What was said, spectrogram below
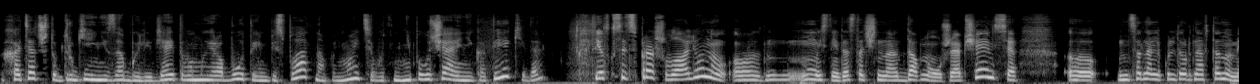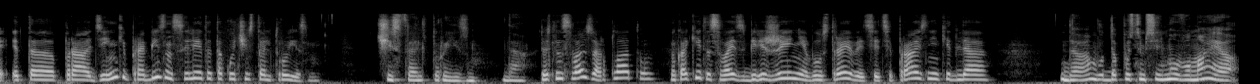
хотят, чтобы другие не забыли. Для этого мы работаем бесплатно, понимаете, вот не получая ни копейки, да? Я, кстати, спрашивала Алену, э, мы с ней достаточно давно уже общаемся. Э, национальная культурная автономия – это про деньги, про бизнес или это такой чистый альтруизм? Чистый альтруизм, да. То есть на свою зарплату, на какие-то свои сбережения вы устраиваете эти праздники для да, вот, допустим, 7 мая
